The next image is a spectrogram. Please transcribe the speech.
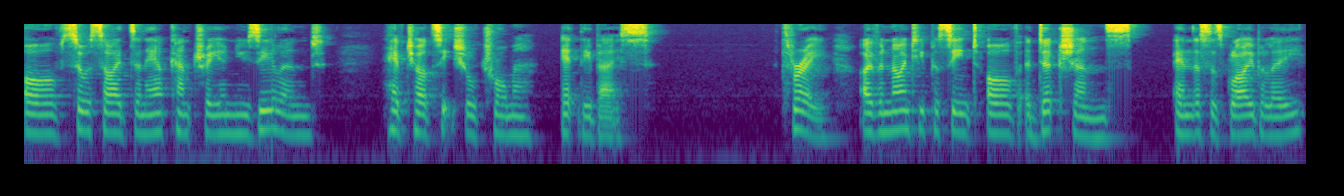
of suicides in our country in New Zealand have child sexual trauma at their base. Three, over 90% of addictions, and this is globally,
